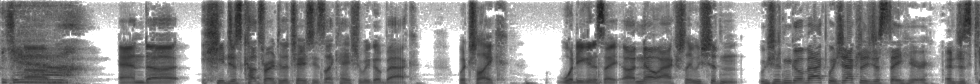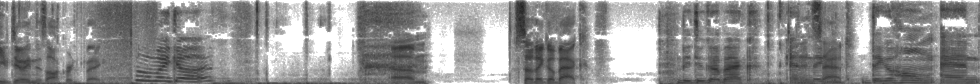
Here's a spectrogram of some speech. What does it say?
yeah. And uh, he just cuts right to the chase. He's like, "Hey, should we go back?" Which, like, what are you gonna say? Uh, no, actually, we shouldn't. We shouldn't go back. We should actually just stay here and just keep doing this awkward thing. oh my god. So they go back. They do go back, and, it's they sad. they go home, and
